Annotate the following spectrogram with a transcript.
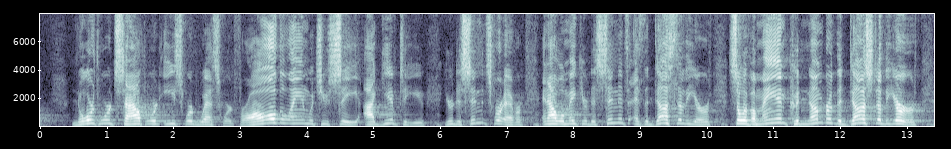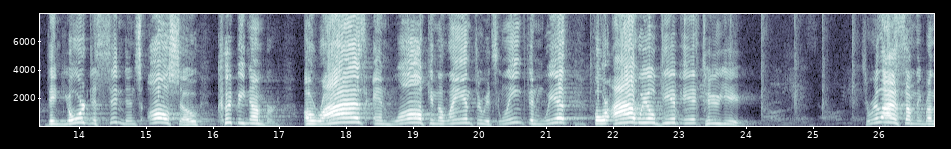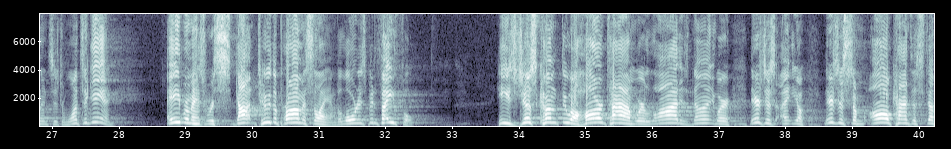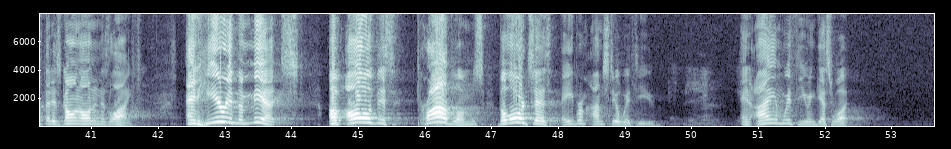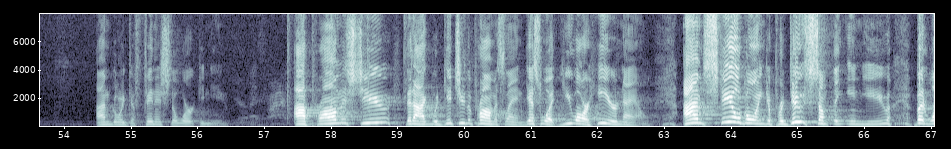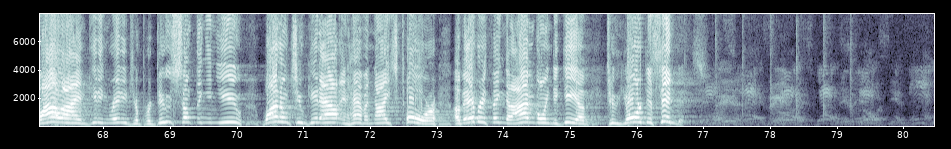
northward, southward, eastward, westward. For all the land which you see, I give to you, your descendants forever, and I will make your descendants as the dust of the earth. So if a man could number the dust of the earth, then your descendants also could be numbered. Arise and walk in the land through its length and width, for I will give it to you. So realize something, brother and sister. Once again, Abram has got to the promised land. The Lord has been faithful. He's just come through a hard time where Lot is done, where there's just, uh, you know, there's just some all kinds of stuff that has gone on in his life. And here in the midst of all of this problems, the Lord says, Abram, I'm still with you. And I am with you, and guess what? I'm going to finish the work in you. I promised you that I would get you the promised land. Guess what? You are here now. I'm still going to produce something in you, but while I am getting ready to produce something in you, why don't you get out and have a nice tour of everything that I'm going to give to your descendants?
